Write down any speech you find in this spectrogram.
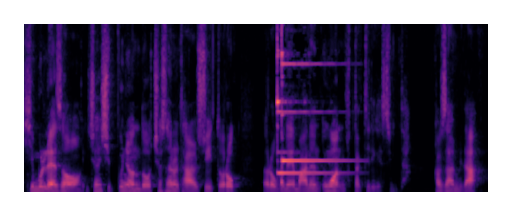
힘을 내서 2019년도 최선을 다할 수 있도록 여러분의 많은 응원 부탁드리겠습니다. 감사합니다.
